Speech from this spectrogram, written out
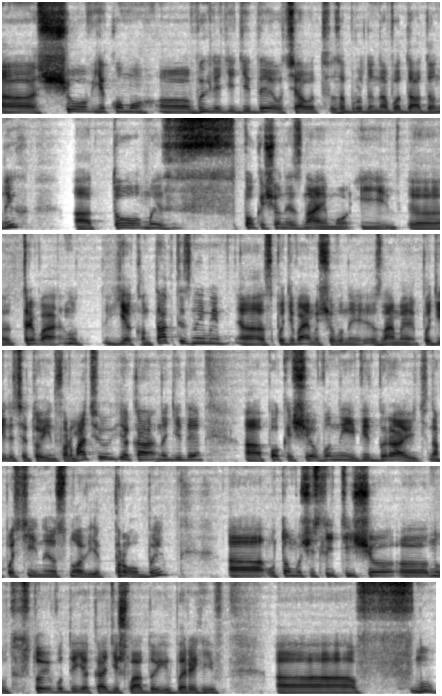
Е, що в якому е, вигляді дійде оця от забруднена вода до них, то ми поки що не знаємо і е, триває, ну, є контакти з ними. Е, сподіваємося, що вони з нами поділяться тою інформацією, яка надійде. А поки що вони відбирають на постійній основі проби. е, у тому числі ті, що е, ну, з тої води, яка дійшла до їх берегів. Е, ф- ну,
